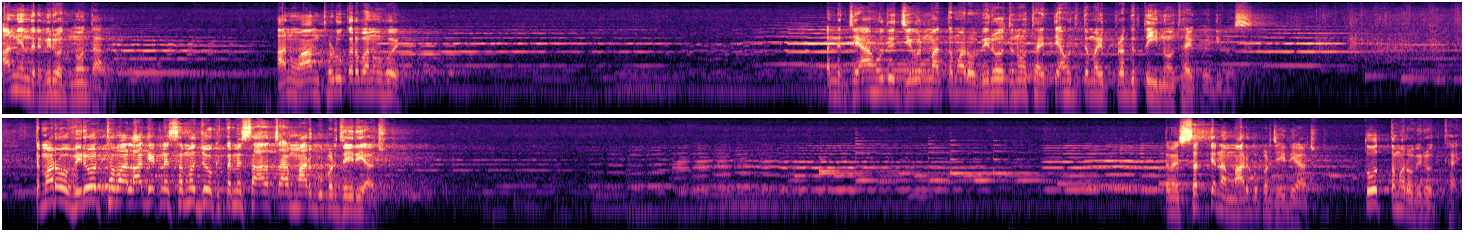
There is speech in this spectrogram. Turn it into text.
આની અંદર વિરોધ નોંધાવે. આનું આમ થોડું કરવાનું હોય. અને જ્યાં સુધી જીવનમાં તમારો વિરોધ ન થાય, ત્યાં સુધી તમારી પ્રગતિ ન થાય કોઈ દિવસ. તમારો વિરોધ થવા લાગે એટલે સમજો કે તમે સાચા માર્ગ ઉપર જઈ રહ્યા છો. તમે સત્યના માર્ગ ઉપર જઈ રહ્યા છો, તો જ તમારો વિરોધ થાય.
